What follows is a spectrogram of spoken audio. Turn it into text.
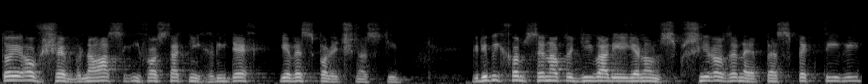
To je ovšem v nás i v ostatních lidech, je ve společnosti. Kdybychom se na to dívali jenom z přirozené perspektivy,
